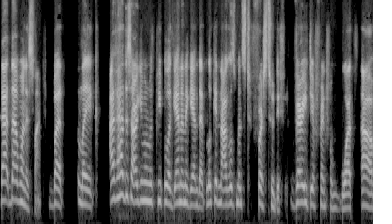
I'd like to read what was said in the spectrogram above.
that that one is fine. But like I've had this argument with people again and again that look at Nagelsmann's first two defeats, very different from what uh,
